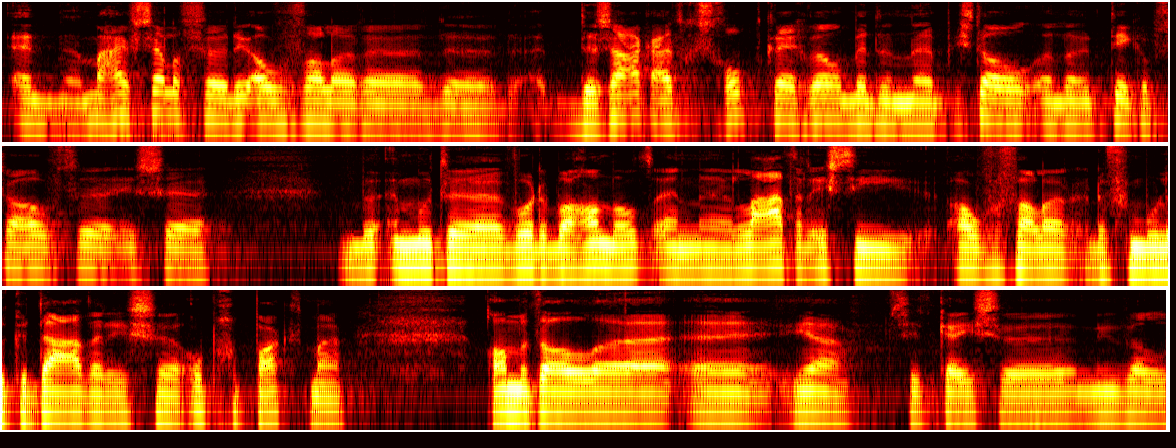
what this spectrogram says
en, maar hij heeft zelf uh, die overvaller uh, de, de, zaak uitgeschopt. Kreeg wel met een uh, pistool een, een, tik op zijn hoofd is, be, moeten worden behandeld. En later is die overvaller, de vermoedelijke dader, is opgepakt. Maar al met al ja, zit Kees nu wel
